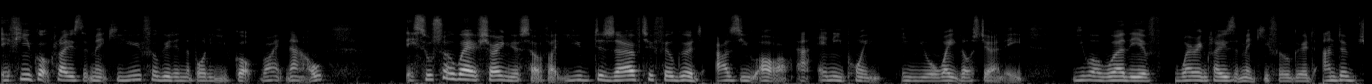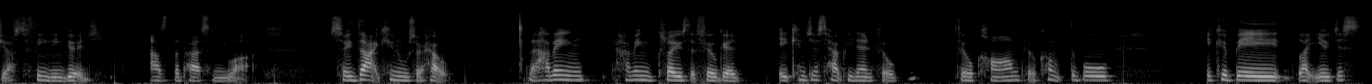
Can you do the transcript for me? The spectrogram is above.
if you've got clothes that make you feel good in the body you've got right now it's also a way of showing yourself like you deserve to feel good as you are at any point in your weight loss journey. You are worthy of wearing clothes that make you feel good and of just feeling good as the person you are. So that can also help. But having having clothes that feel good, it can just help you then feel feel calm, feel comfortable. It could be like you're just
